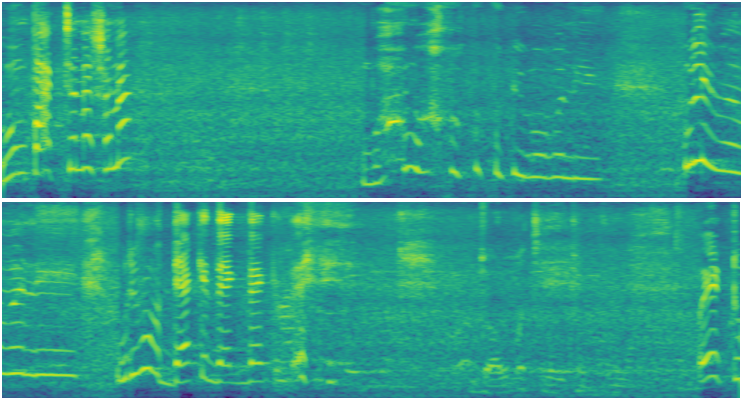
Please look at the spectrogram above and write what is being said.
ঘুম পাচ্ছে না শোনা উড়ি বাবালি উলি বাবালি উড়ি বাবা দেখে দেখ দেখ দেখ। জল পড়ছে। ওই একটু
